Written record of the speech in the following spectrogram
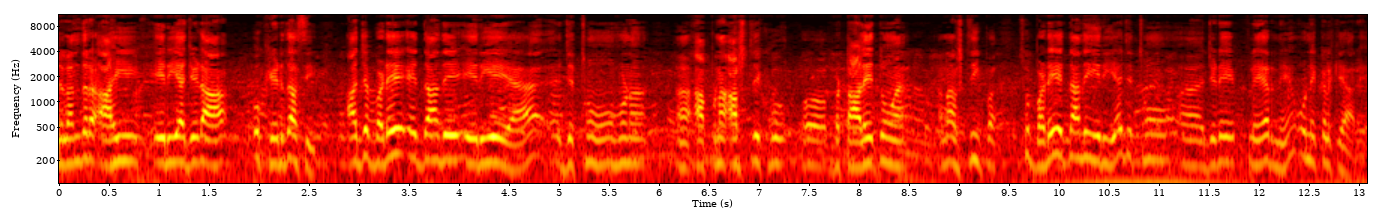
ਜਲੰਧਰ ਆਹੀ ਏਰੀਆ ਜਿਹੜਾ ਉਹ ਖੇਡਦਾ ਸੀ। ਅੱਜ ਬੜੇ ਇਦਾਂ ਦੇ ਏਰੀਏ ਆ, ਜਿੱਥੋਂ ਹੁਣ ਆਪਣਾ ਅਰਸ਼ ਦੇਖੋ ਬਟਾਲੇ ਤੋਂ ਹੈ ਹਨਾ ਅਰਸ਼ਦੀਪ। ਸੋ ਬੜੇ ਇਦਾਂ ਦੇ ਏਰੀਆ ਜਿੱਥੋਂ ਜਿਹੜੇ ਪਲੇਅਰ ਨੇ ਉਹ ਨਿਕਲ ਕੇ ਆ ਰਹੇ ਆ।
